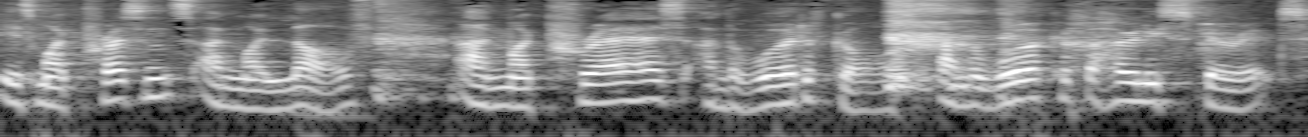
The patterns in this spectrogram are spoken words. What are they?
is my presence and my love and my prayers and the Word of God and the work of the Holy Spirit.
